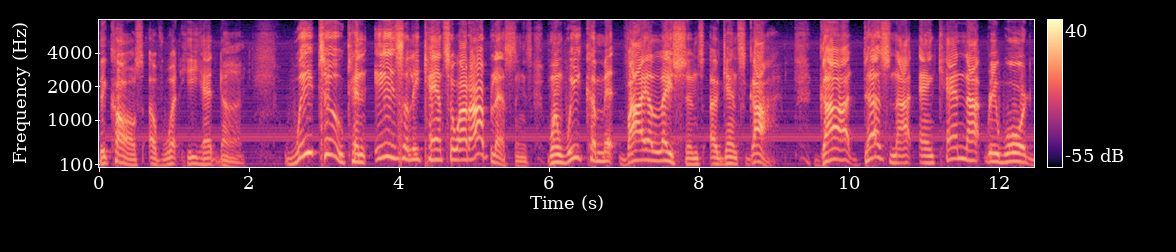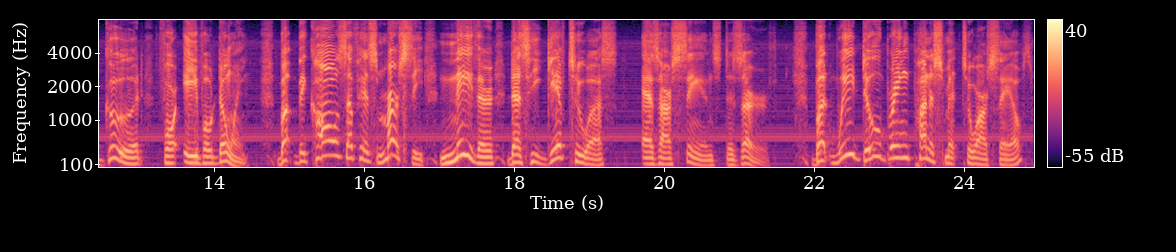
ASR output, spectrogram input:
because of what he had done. We too can easily cancel out our blessings when we commit violations against God. God does not and cannot reward good for evil doing. But because of his mercy, neither does he give to us as our sins deserve. But we do bring punishment to ourselves.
